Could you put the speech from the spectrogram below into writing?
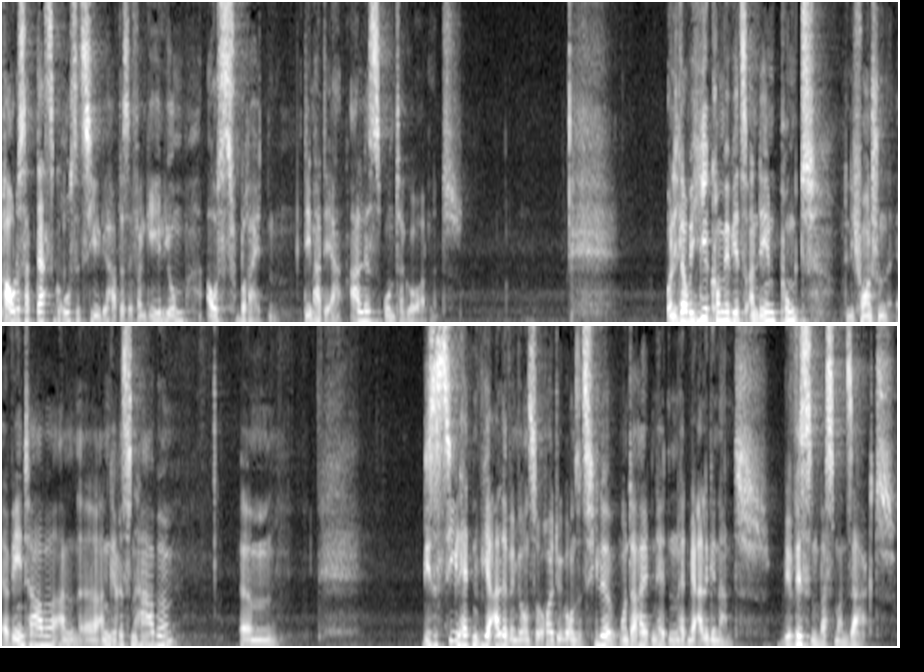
Paulus hat das große Ziel gehabt, das Evangelium auszubreiten dem hatte er alles untergeordnet. Und ich glaube, hier kommen wir jetzt an den Punkt, den ich vorhin schon erwähnt habe, an, äh, angerissen habe. Ähm, dieses Ziel hätten wir alle, wenn wir uns heute über unsere Ziele unterhalten hätten, hätten wir alle genannt. Wir wissen, was man sagt.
